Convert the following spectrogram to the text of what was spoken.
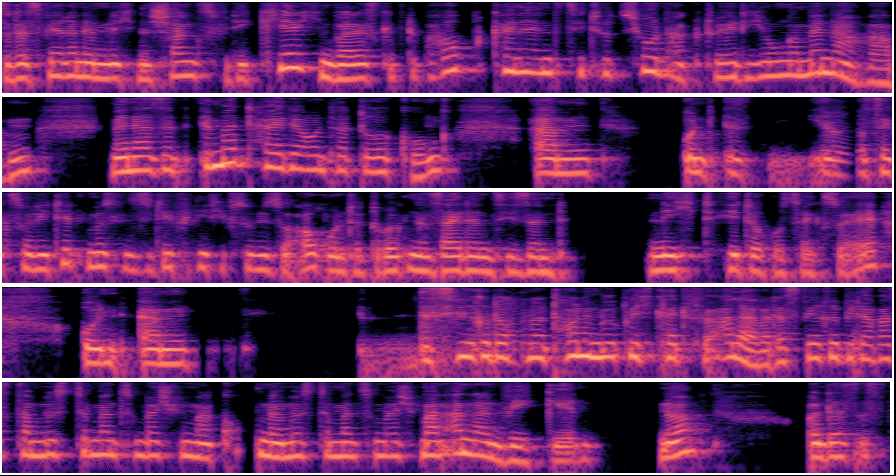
So, das wäre nämlich eine Chance für die Kirchen, weil es gibt überhaupt keine Institution aktuell, die junge Männer haben. Männer sind immer Teil der Unterdrückung. Ähm, und ihre Sexualität müssen sie definitiv sowieso auch unterdrücken, es sei denn, sie sind nicht heterosexuell. Und ähm, das wäre doch eine tolle Möglichkeit für alle. Aber das wäre wieder was, da müsste man zum Beispiel mal gucken, da müsste man zum Beispiel mal einen anderen Weg gehen. Ne? Und das ist,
